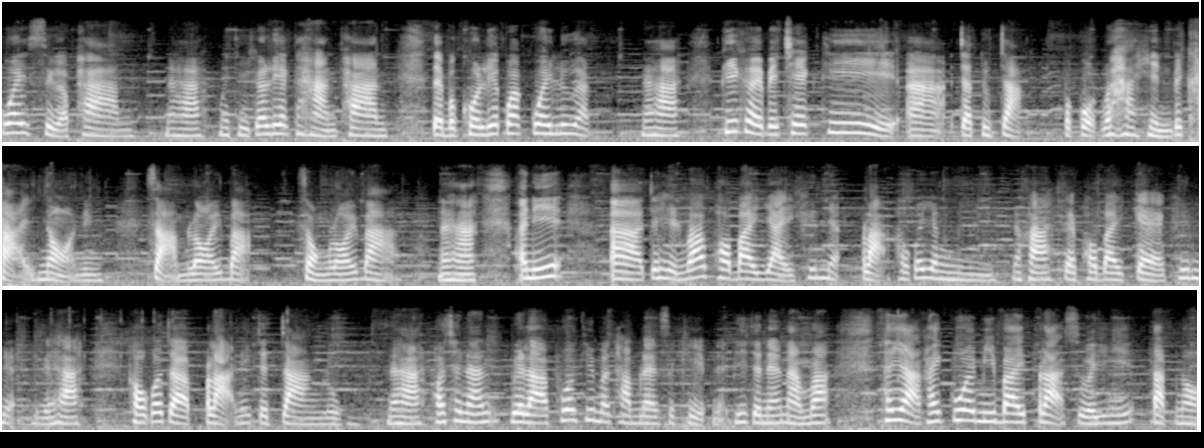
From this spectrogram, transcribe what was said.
กล้วยเสือพานนะคะ บางทีก็เรียกทหารพาน แต่บางคนเรียกว่ากล้วยเลือด นะคะ พี่เคยไปเช็คที่จตุจักรปรากฏว่าเห็นไปขายหน่อหนึ่ง300 บาท 200 บาทนะคะอันนี้จะเห็นว่าพอใบใหญ่ขึ้นเนี่ยปละเขาก็ยังมีนะคะ แต่พอใบแก่ขึ้นเนี่ยเห็นไหมคะเขาก็จะปละนี่จะจางลงนะคะ เพราะฉะนั้นเวลาพวกที่มาทำแลนด์สเคปเนี่ยพี่จะแนะนำว่าถ้าอยากให้กล้วยมีใบปละสวยอย่างนี้ ตัดหน่อ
